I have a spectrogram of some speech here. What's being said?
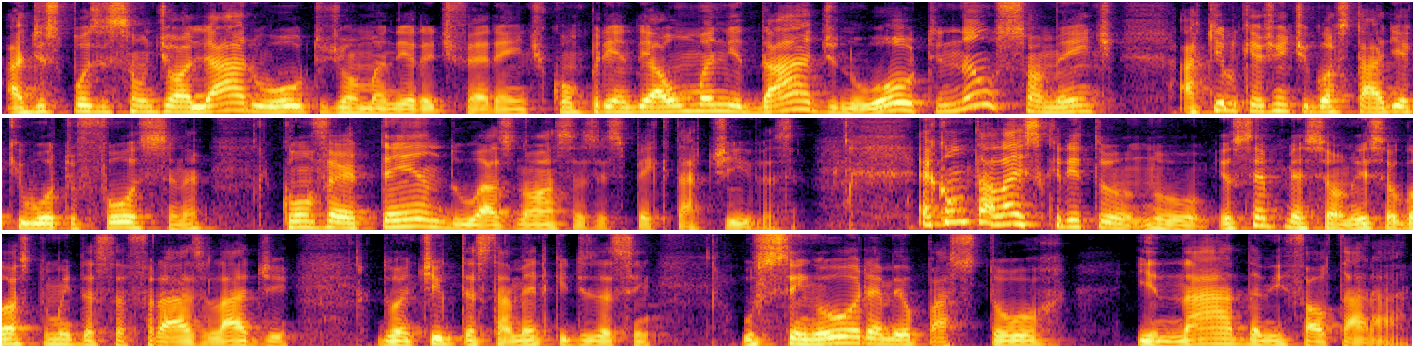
a disposição de olhar o outro de uma maneira diferente, compreender a humanidade no outro e não somente aquilo que a gente gostaria que o outro fosse, né? Convertendo as nossas expectativas. É como está lá escrito no. Eu sempre menciono isso, eu gosto muito dessa frase lá de, do Antigo Testamento que diz assim: O Senhor é meu pastor e nada me faltará.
